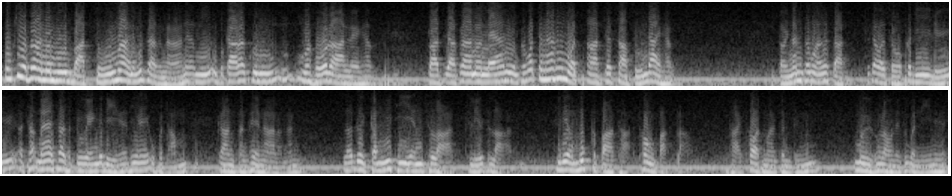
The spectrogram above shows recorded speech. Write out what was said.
ผมคิดว่าพระอนมีบาทสูงมากในพุทธศาสนานะมีอุปการะคุณมโหฬารเลยครับ ปราศจากพระอนนแล้วนี่พระวจนะทั้งหมดอาจจะสาบสูญได้ครับตอนนั้นพระมหากษัตริย์พระเจ้าอโศกก็ดี หรือแม้ชาติศัตรูเองก็ดีนะที่ให้อุปถัมภ์การสังคายนาเหล่านั้น แล้วด้วยกรรมวิธีอันฉลาดเฉลียวฉลาด ที่เรียกมุขปาฐะท่องปากเปล่า ถ่ายทอดมาจนถึงมือของเราในทุกวันนี้นะ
